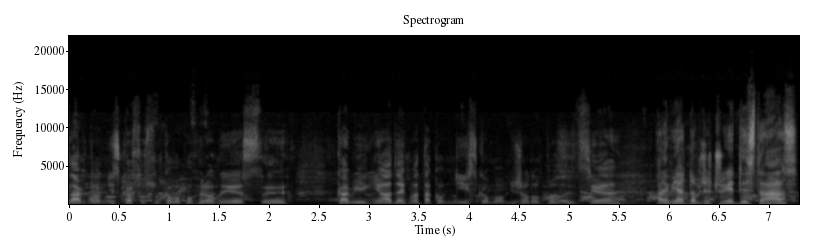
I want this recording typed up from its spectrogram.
Tak, no nisko stosunkowo pochylony jest y, Kamil Gniadek, ma taką niską, obniżoną pozycję. ale widać dobrze czuje dystans.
